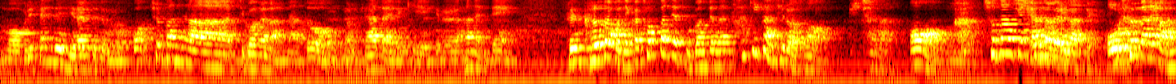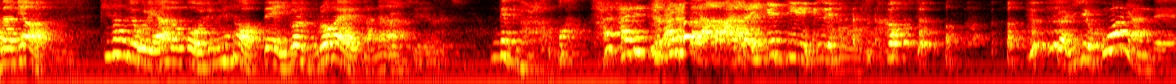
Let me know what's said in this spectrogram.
뭐 우리 샌드에서 일할 때도 그렇고 출판사 직원을 만나도 음. 이렇게 하자 이렇게 얘기를 하는데 그래서 그러다 보니까 첫 번째 두 번째는 하기가 싫어서 귀찮아. 어 초등학교 친구들 같아. 오랜만에 만나면 피상적으로 야 너 뭐 요즘 회사 어때 이걸 물어봐야 되잖아. 그렇지, 그렇지. 근데 별로 뭐 살 살겠지 살겠지 나도 앉아 있겠지. 그거. 그러니까 이게 호환이 안 돼.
